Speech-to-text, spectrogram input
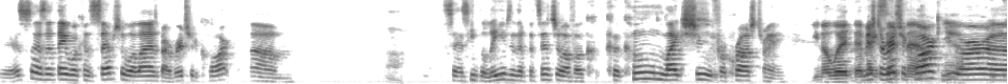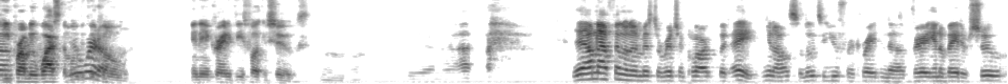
Yeah, it says that they were conceptualized by Richard Clark. Um, Hmm. says he believes in the potential of a c- cocoon-like shoe for cross training. You know what? That makes Mr. sense Richard now. Clark, you Yeah. are. Uh, he, he probably watched the movie weirdo. Cocoon and then created these fucking shoes. yeah, man. I, yeah, I'm not feeling it, Mr. Richard Clark, but hey, you know, salute to you for creating a very innovative shoe.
